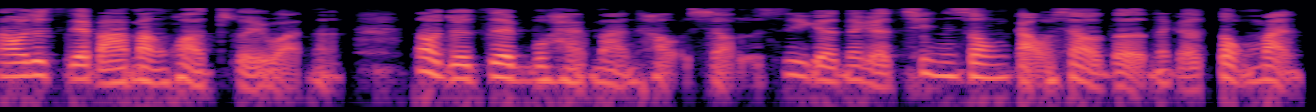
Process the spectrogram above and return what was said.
然后我就直接把它漫画追完了。那我觉得这一部还蛮好笑的，是一个那个轻松搞笑的那个动漫，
